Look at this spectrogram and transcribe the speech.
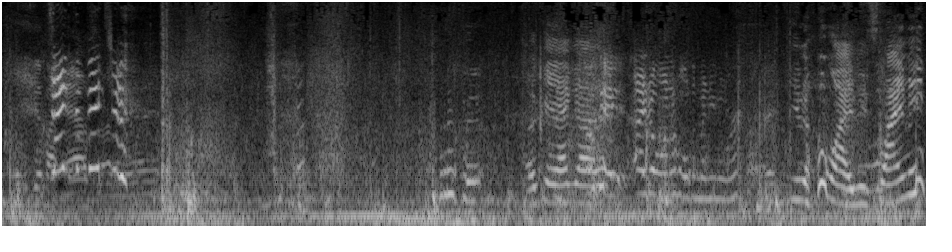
get, let me get Take the mask out of the way. Okay, I got it. Okay, I don't want to hold him anymore. You know why? Is he slimy?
